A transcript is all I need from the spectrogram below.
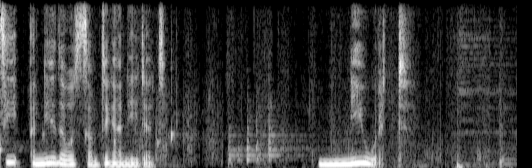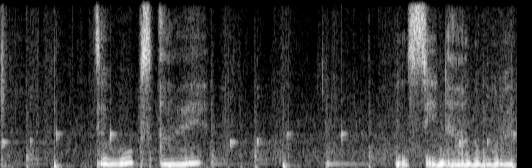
See, I knew there was something I needed. Knew it. So Hawk's Eye. You'll see now in the water.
